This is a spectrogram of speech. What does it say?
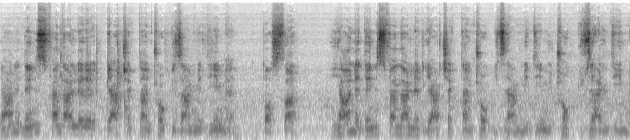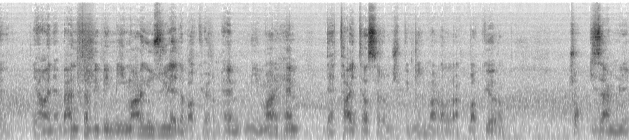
Yani deniz fenerleri gerçekten çok gizemli değil mi dostlar? Yani deniz fenerleri gerçekten çok gizemli değil mi? Çok güzel değil mi? Yani ben tabii bir mimar gözüyle de bakıyorum. Hem mimar hem detay tasarımcı bir mimar olarak bakıyorum. Çok gizemli.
